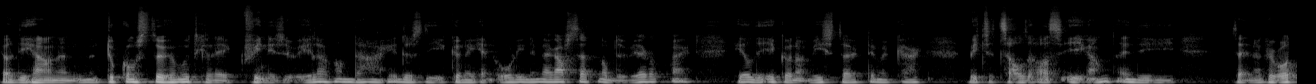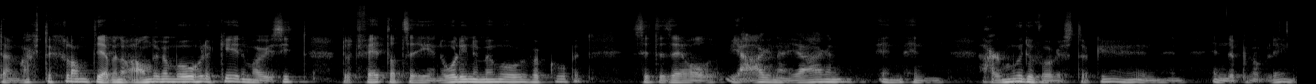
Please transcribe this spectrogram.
ja, die gaan een, toekomst tegemoet, gelijk Venezuela vandaag. Dus die kunnen geen olie meer afzetten op de wereldmarkt. Heel die economie stuikt in elkaar. Beetje hetzelfde als Iran. Hè. Die zijn een groot en machtig land. Die hebben nog andere mogelijkheden, maar je ziet door het feit dat ze geen olie meer mogen verkopen, zitten zij al jaren en jaren in, in armoede voor een stuk in, in, in, de probleem.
